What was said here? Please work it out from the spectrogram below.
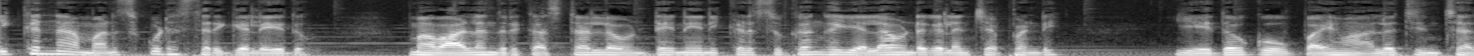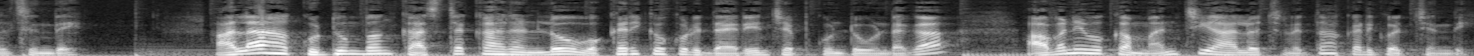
ఇక్కడ నా మనసు కూడా సరిగ్గా లేదు. మా వాళ్ళందరి కష్టాల్లో ఉంటే నేను ఇక్కడ సుఖంగా ఎలా ఉండగలను చెప్పండి? ఏదో ఒక ఉపాయం ఆలోచించాల్సిందే. అలా ఆ కుటుంబం కష్టకాలంలో ఒకరికొకరు ధైర్యం చెప్పుకుంటూ ఉండగా అవని ఒక మంచి ఆలోచనతో అక్కడికి వచ్చింది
